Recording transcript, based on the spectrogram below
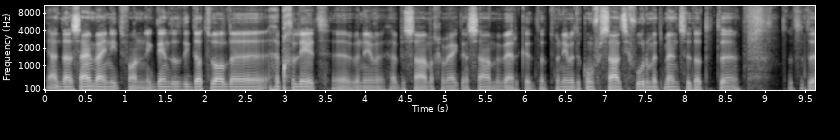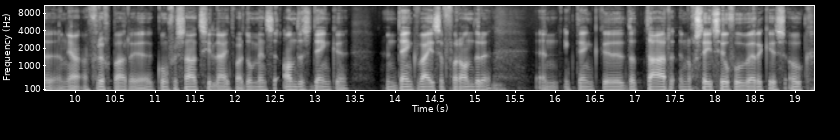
ja, daar zijn wij niet van. Ik denk dat ik dat wel eh, heb geleerd eh, wanneer we hebben samengewerkt en samenwerken. Dat wanneer we de conversatie voeren met mensen, dat het, dat het een, ja, een vruchtbare conversatie leidt, waardoor mensen anders denken, hun denkwijze veranderen. Mm. En ik denk eh, dat daar nog steeds heel veel werk is, ook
